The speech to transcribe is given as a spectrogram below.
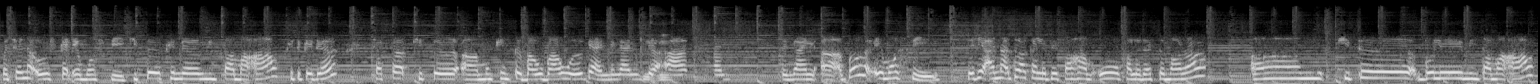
macam nak uruskan emosi. Kita kena minta maaf, kita kena cakap kita uh, mungkin terbawa-bawa kan dengan Mhm. mm-hmm. uh, dengan uh, apa emosi. Jadi anak tu akan lebih faham, oh kalau dah termarah, um, kita boleh minta maaf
